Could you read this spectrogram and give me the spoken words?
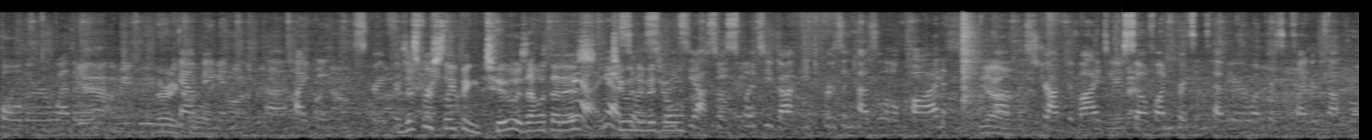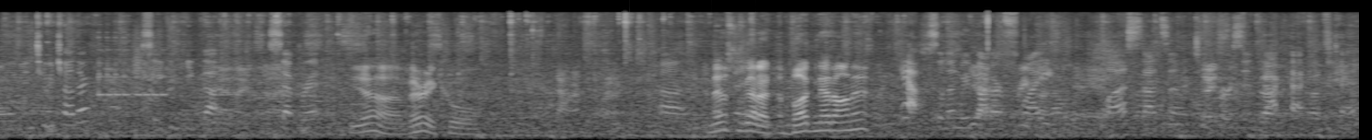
colder weather. Very camping cool. and uh, hiking. It's great for Is this for sleeping two? Is that what that is? Yeah, yeah. Two so individual? Splits, yeah, so it splits. You've got each person has a little pod. Yeah. Um, the strap divides you, so if one person's heavier, one person's lighter, you're not rolling into each other. So you can keep that separate. Yeah, very cool. Um, And then we've got a, a bug net on it. Yeah, so then we've got our Flite Plus. That's a two-person backpacking tent.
